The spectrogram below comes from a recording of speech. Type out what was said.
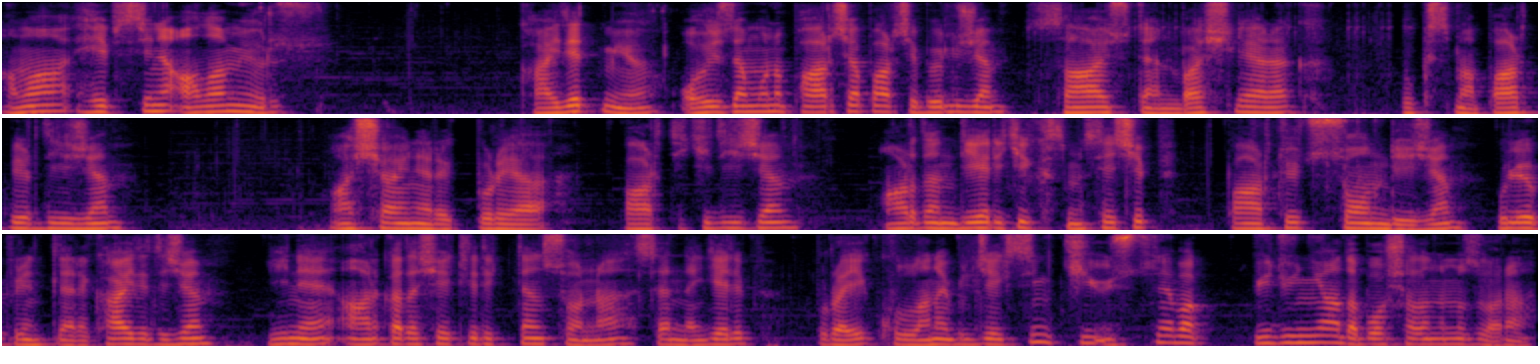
ama hepsini alamıyoruz kaydetmiyor. O yüzden bunu parça parça böleceğim. Sağ üstten başlayarak bu kısma part 1 diyeceğim. Aşağı inerek buraya part 2 diyeceğim. Ardından diğer iki kısmı seçip part 3 son diyeceğim. Blueprintlere kaydedeceğim. Yine arkadaş ekledikten sonra sen de gelip burayı kullanabileceksin ki üstüne bak bir dünyada boş alanımız var ha.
